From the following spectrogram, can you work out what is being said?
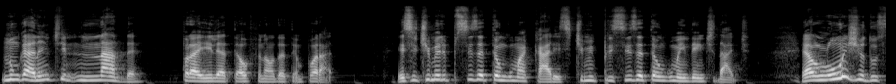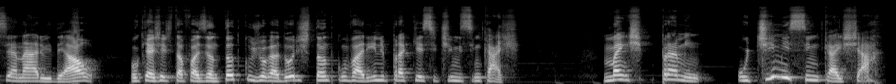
não garante nada para ele até o final da temporada. Esse time ele precisa ter alguma cara, esse time precisa ter alguma identidade. É longe do cenário ideal o que a gente está fazendo tanto com os jogadores, tanto com o Varini para que esse time se encaixe. Mas para mim, o time se encaixar,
